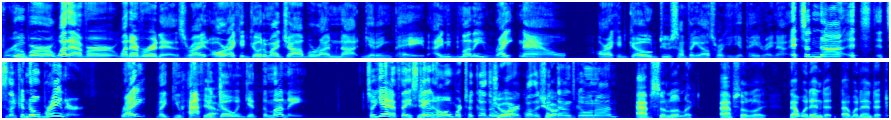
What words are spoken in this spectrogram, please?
for Uber or whatever, whatever it is, right? Or I could go to my job where I'm not getting paid. I need money right now, or I could go do something else where I could get paid right now. It's a not it's it's like a no-brainer, right? Like you have Yeah. to go and get the money. So yeah, if they stayed Yeah. home or took other Sure, work while the sure. shutdown's going on, Absolutely, absolutely. That would end it. That would end it.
